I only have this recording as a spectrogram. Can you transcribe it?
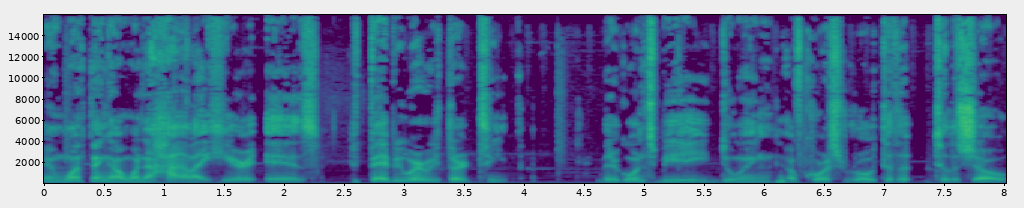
And one thing I want to highlight here is February 13th. They're going to be doing, of course, Road to the to the Show,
